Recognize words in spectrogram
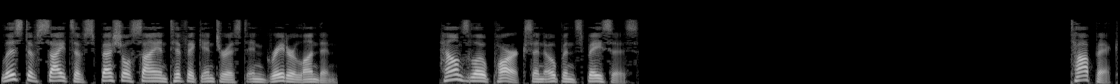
List of sites of special scientific interest in Greater London Hounslow Parks and Open Spaces Topic.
